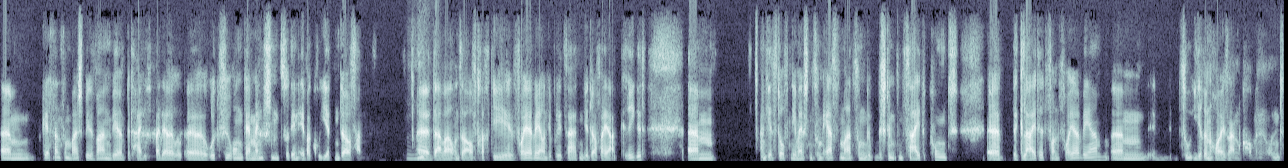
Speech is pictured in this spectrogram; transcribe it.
ähm, gestern zum Beispiel waren wir beteiligt bei der äh, Rückführung der Menschen zu den evakuierten Dörfern. Mhm. Äh, da war unser Auftrag, die Feuerwehr und die Polizei hatten die Dörfer ja abgeriegelt. Ähm, und jetzt durften die Menschen zum ersten Mal zum bestimmten Zeitpunkt äh, begleitet von Feuerwehr ähm, zu ihren Häusern kommen. Und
